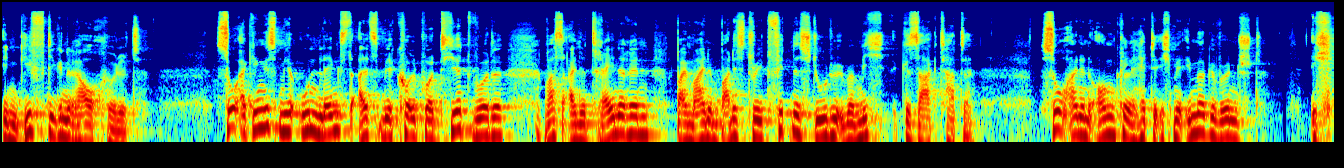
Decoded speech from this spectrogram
in giftigen Rauch hüllt. So erging es mir unlängst, als mir kolportiert wurde, was eine Trainerin bei meinem Buddy Street Fitnessstudio über mich gesagt hatte. So einen Onkel hätte ich mir immer gewünscht. Ich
